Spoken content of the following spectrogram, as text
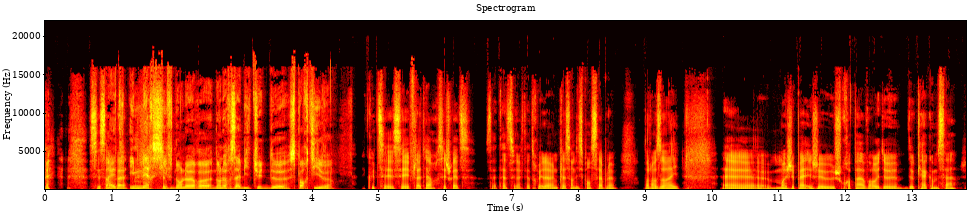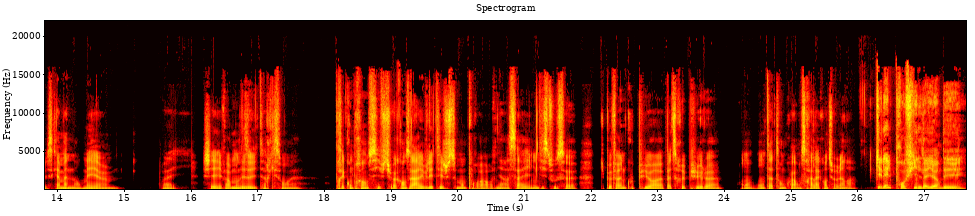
à être immersif dans leur euh, dans leurs habitudes sportives. Écoute, c'est flatteur, c'est chouette. Ça t'a as trouvé là une place indispensable dans leurs oreilles. Euh, moi, j'ai pas, je, je crois pas avoir eu de, de cas comme ça jusqu'à maintenant, mais euh, ouais, j'ai vraiment des auditeurs qui sont euh, très compréhensifs. Tu vois, quand ça arrive l'été justement pour euh, revenir à ça, ils me disent tous, euh, tu peux faire une coupure, pas de scrupules, on, on t'attend quoi, on sera là quand tu reviendras. Quel est le profil d'ailleurs des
